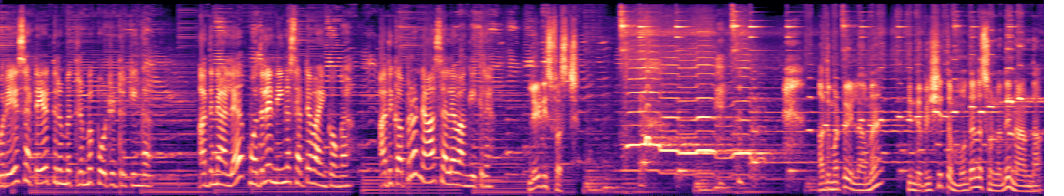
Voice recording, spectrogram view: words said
ஒரே சட்டைய திரும்ப திரும்ப போட்டுட்டு இருக்கீங்க அதனால முதல்ல நீங்க சட்டை வாங்கிக்கோங்க. அதுக்கப்புறம் நான் சேலை வாங்கிக்கிறேன். லேடிஸ் ஃபர்ஸ்ட் அது மட்டும் இல்லாம இந்த விஷயத்த முதல்ல சொன்னது நான் தான்.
